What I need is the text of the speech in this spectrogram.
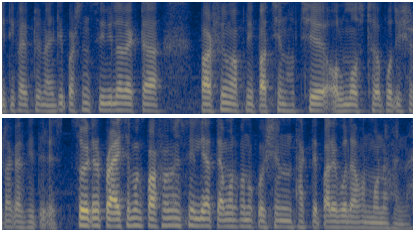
eighty five to ninety percent similar একটা পারফিউম আপনি পাচ্ছেন হচ্ছে অলমোস্ট পঁচিশশো টাকার ভিতরে। সো এটার প্রাইস এবং পারফরমেন্স মিলিয়ে তেমন কোনো কোয়েশ্চেন থাকতে পারে বলে আমার মনে হয় না।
